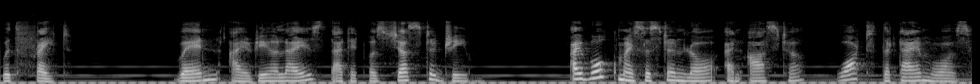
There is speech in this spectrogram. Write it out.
with fright. When I realized that it was just a dream, I woke my sister in law and asked her what the time was.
